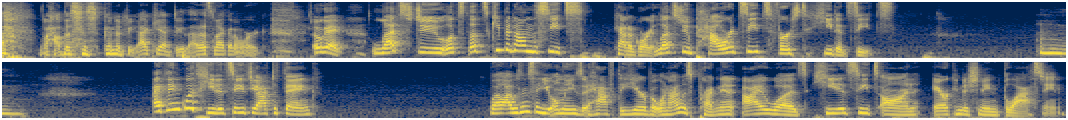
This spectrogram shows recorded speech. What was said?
Wow, this is gonna be. I can't do that. That's not gonna work. Okay, let's do. Let's let's keep it on the seats category. Let's do powered seats versus heated seats. Mm. I think with heated seats, you have to think. Well, I was gonna say you only use it half the year, but when I was pregnant, I was heated seats on, air conditioning blasting,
